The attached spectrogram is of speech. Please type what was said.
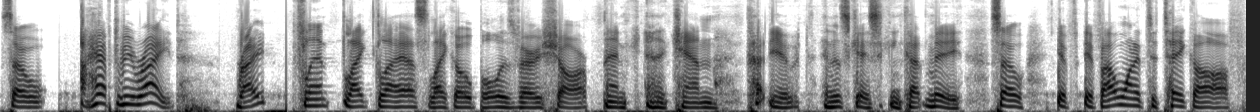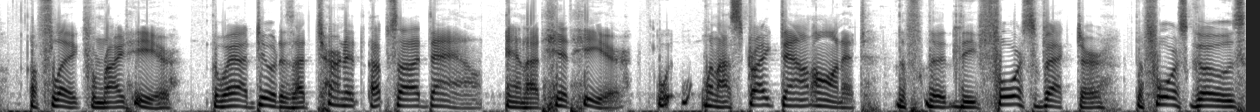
so I have to be right, right? Flint, like glass, like opal, is very sharp and, and it can cut you. In this case, it can cut me. So if, if I wanted to take off a flake from right here, the way I do it is I turn it upside down and I'd hit here. When I strike down on it, the, the, the force vector, the force goes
